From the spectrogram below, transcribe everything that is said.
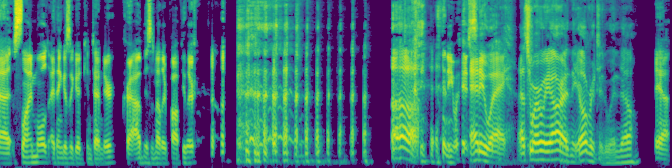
Uh, slime mold, I think, is a good contender. Crab is another popular. oh, anyways. Anyway, that's where we are in the Overton window. Yeah.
